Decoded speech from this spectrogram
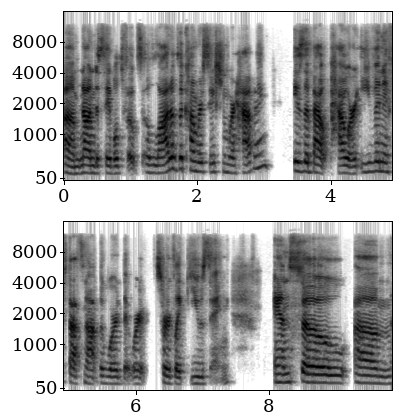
um, non-disabled folks, a lot of the conversation we're having is about power, even if that's not the word that we're sort of like using. And so um,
